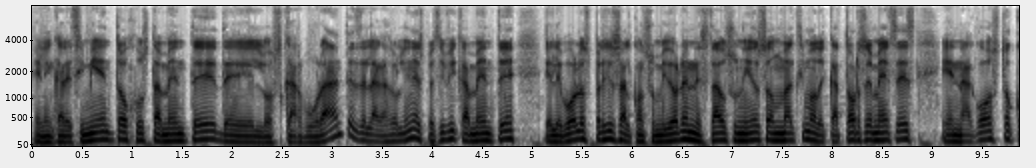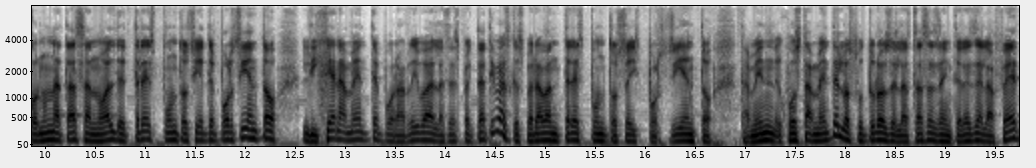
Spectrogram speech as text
El encarecimiento justamente de los carburantes, de la gasolina específicamente, elevó los precios al consumidor en Estados Unidos a un máximo de 14 meses en agosto con una tasa anual de 3.7%, ligeramente por arriba de las expectativas que esperaban 3.6%. También justamente los futuros de las tasas de interés de la Fed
